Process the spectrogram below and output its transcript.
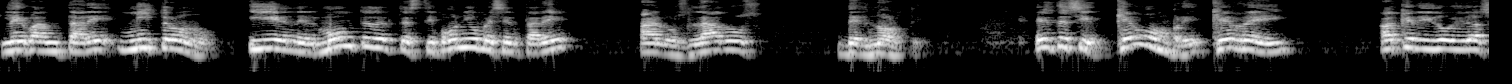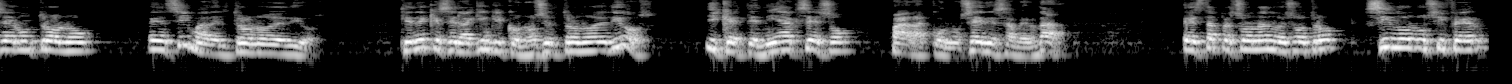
levantaré mi trono y en el monte del testimonio me sentaré a los lados del norte. Es decir, ¿qué hombre, qué rey ha querido ir a hacer un trono encima del trono de Dios? Tiene que ser alguien que conoce el trono de Dios y que tenía acceso para conocer esa verdad. Esta persona no es otro sino Lucifer,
